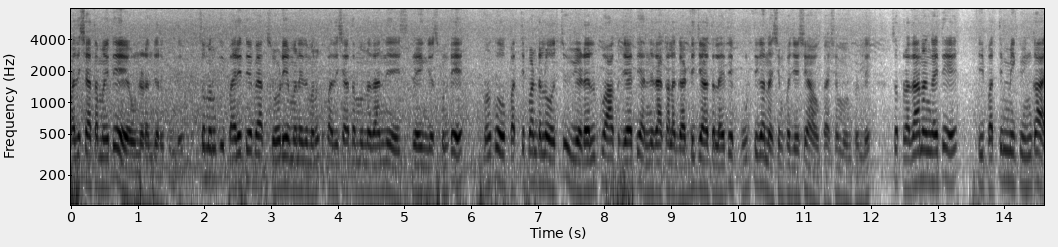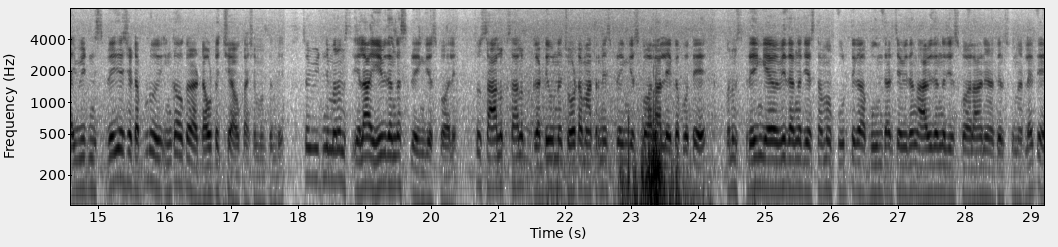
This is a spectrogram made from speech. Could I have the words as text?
పది శాతం అయితే ఉండడం జరుగుతుంది. సో మనకి పైరిథియో బ్యాక్ సోడియం అనేది మనకు పది శాతం ఉన్న దాన్ని స్ప్రేయింగ్ చేసుకుంటే మనకు పత్తి పంటలో వచ్చి వెడల్పు ఆకు జాతి అన్ని రకాల గడ్డి జాతులు అయితే పూర్తిగా నశింపజేసే అవకాశం ఉంటుంది. సో ప్రధానంగా అయితే ఈ పత్తి మీకు ఇంకా వీటిని స్ప్రే చేసేటప్పుడు ఇంకా ఒక డౌట్ వచ్చే అవకాశం ఉంటుంది. సో వీటిని మనం ఎలా ఏ విధంగా స్ప్రేయింగ్ చేసుకోవాలి? సో సాలుకు సాలుకు గడ్డి ఉన్న చోట మాత్రమే స్ప్రేయింగ్ చేసుకోవాలా? లేకపోతే మనం స్ప్రేయింగ్ ఏ విధంగా చేస్తామో పూర్తిగా భూమి తడిచే విధంగా ఆ విధంగా చేసుకోవాలా అని తెలుసుకున్నట్లయితే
